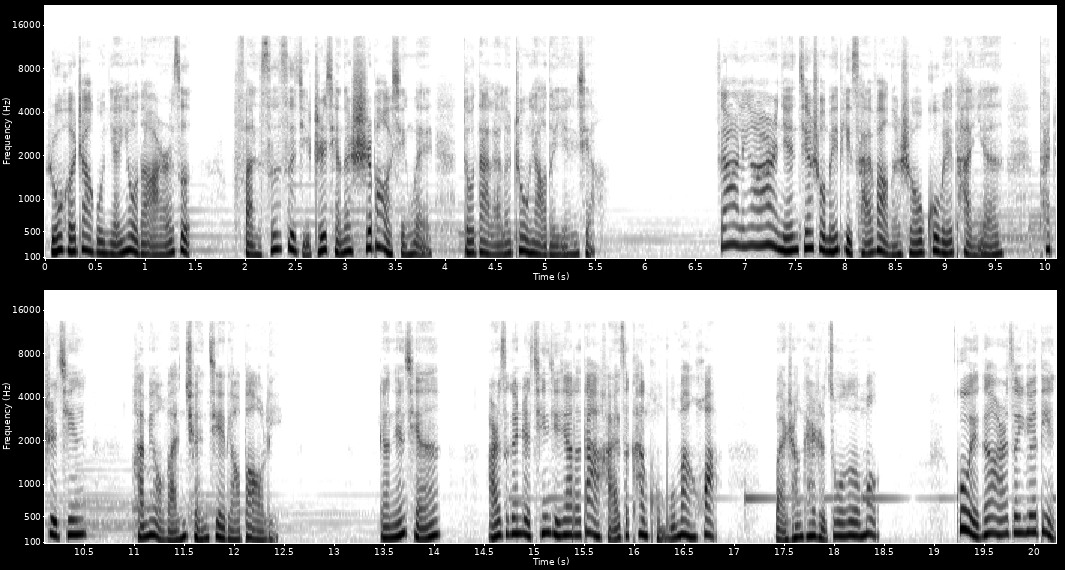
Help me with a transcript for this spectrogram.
如何照顾年幼的儿子、反思自己之前的施暴行为，都带来了重要的影响。在二零二二年接受媒体采访的时候，顾伟坦言，他至今还没有完全戒掉暴力。两年前，儿子跟着亲戚家的大孩子看恐怖漫画，晚上开始做噩梦。顾伟跟儿子约定，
